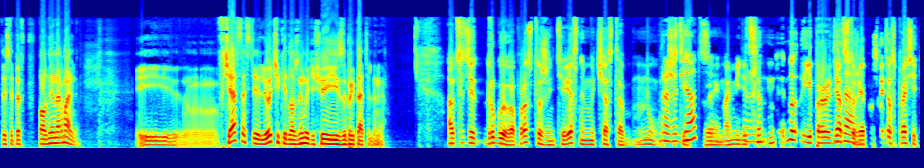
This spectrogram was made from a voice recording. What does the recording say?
То есть это вполне нормально. И в частности, летчики должны быть еще и изобретательными. А вот, кстати, другой вопрос тоже интересный. Мы часто, ну, про радиацию говорим о медицине. Про... Ну, и про радиацию да. тоже. Я просто хотел спросить.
